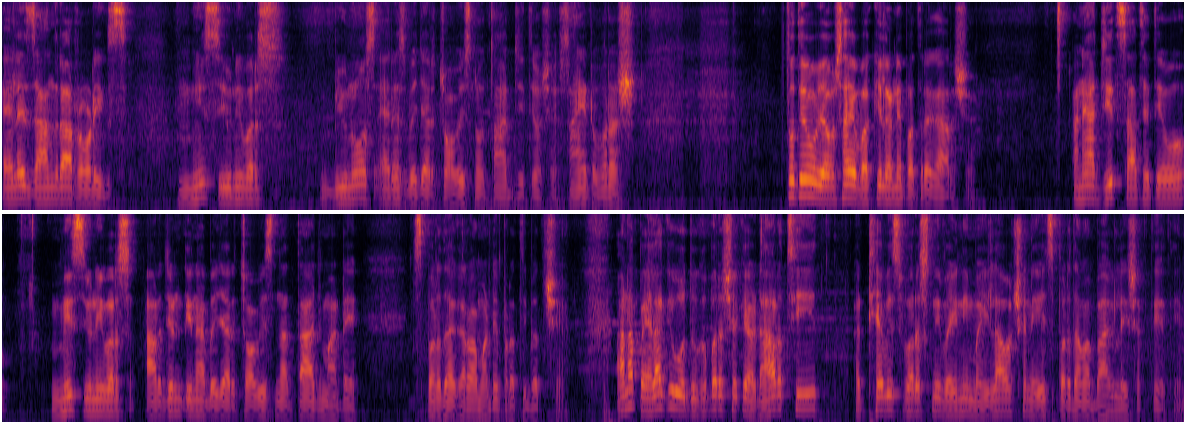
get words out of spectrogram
Alejandra Rodriguez. Miss universe Buenos Aires બે હજાર ચોવીસનો તાજ જીત્યો છે. સાહીઠ વર્ષ. તો તેઓ વ્યવસાય વકીલ અને પત્રકાર છે. અને આ જીત સાથે તેઓ મિસ યુનિવર્સ આર્જેન્ટિના બે હજાર ચોવીસના તાજ માટે સ્પર્ધા કરવા માટે પ્રતિબદ્ધ છે. આના પહેલાં કેવું હતું ખબર છે કે અઢારથી અઠ્યાવીસ વર્ષની વયની મહિલાઓ છે ને એ જ સ્પર્ધામાં ભાગ લઈ શકતી હતી.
